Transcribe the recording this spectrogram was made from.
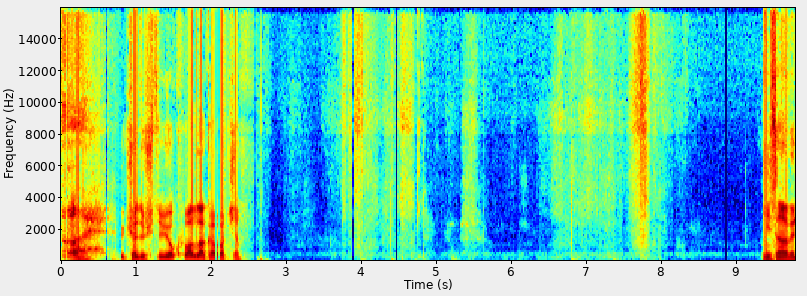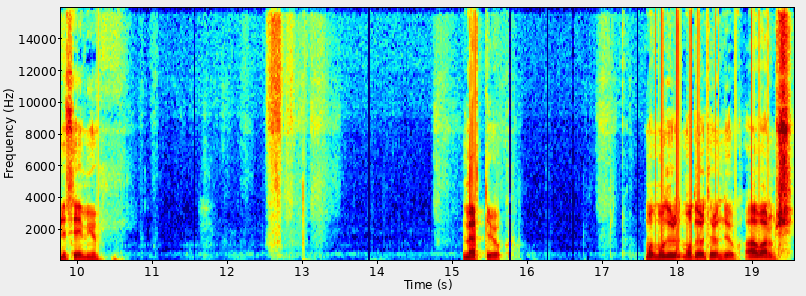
Ay, 3'e düştü. Yok vallahi kapatacağım. İnsan beni sevmiyor. Mert de yok. Mo- moder- moderatörüm de yok. Aa varmış.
